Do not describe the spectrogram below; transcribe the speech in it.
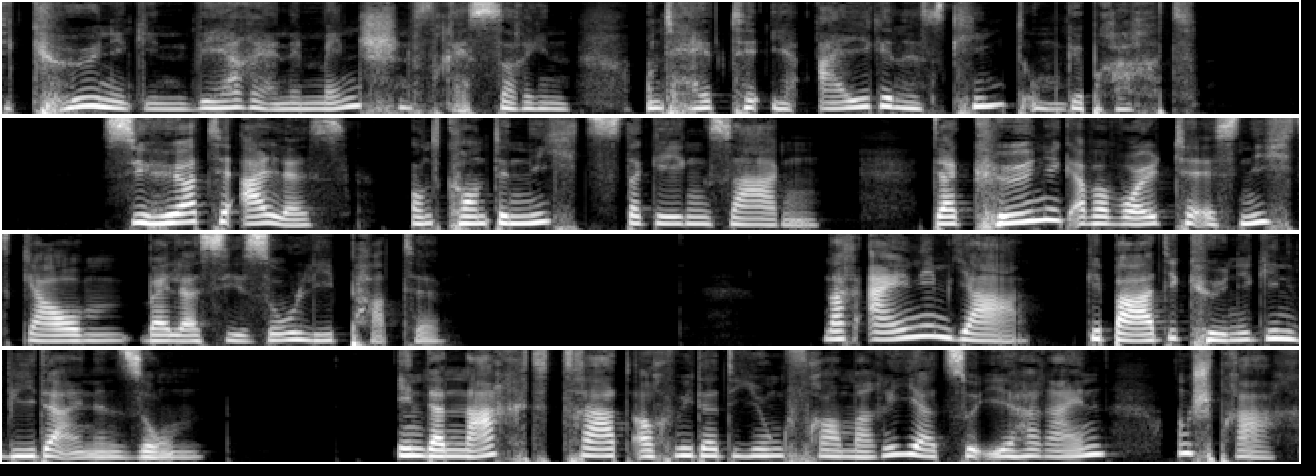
die Königin wäre eine Menschenfresserin und hätte ihr eigenes Kind umgebracht. Sie hörte alles und konnte nichts dagegen sagen. Der König aber wollte es nicht glauben, weil er sie so lieb hatte. Nach einem Jahr gebar die Königin wieder einen Sohn. In der Nacht trat auch wieder die Jungfrau Maria zu ihr herein und sprach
